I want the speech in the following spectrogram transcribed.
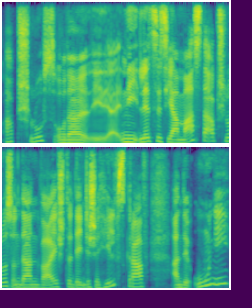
Abschluss oder äh, nee, letztes Jahr Masterabschluss und dann war ich studentische Hilfskraft an der Uni,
